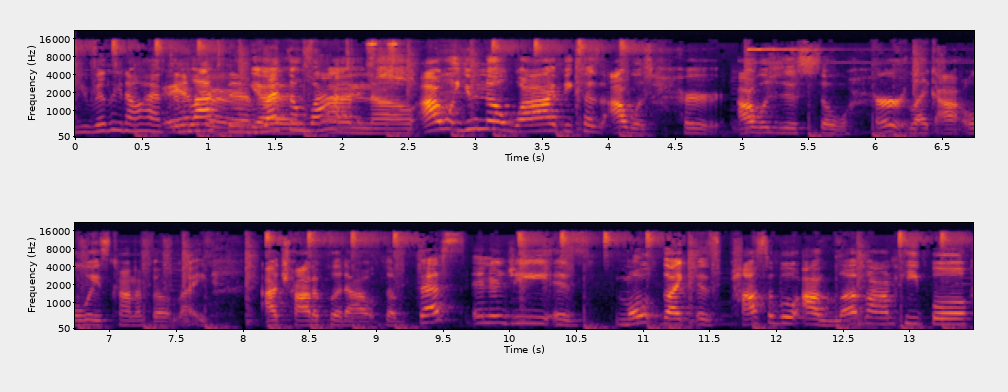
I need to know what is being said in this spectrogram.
You really don't have to Amber. block them. Let them Yes, watch. I know. I w- you know why? Because I was hurt. I was just so hurt. Like I always kind of felt like I try to put out the best energy as most like as possible. I love on people.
